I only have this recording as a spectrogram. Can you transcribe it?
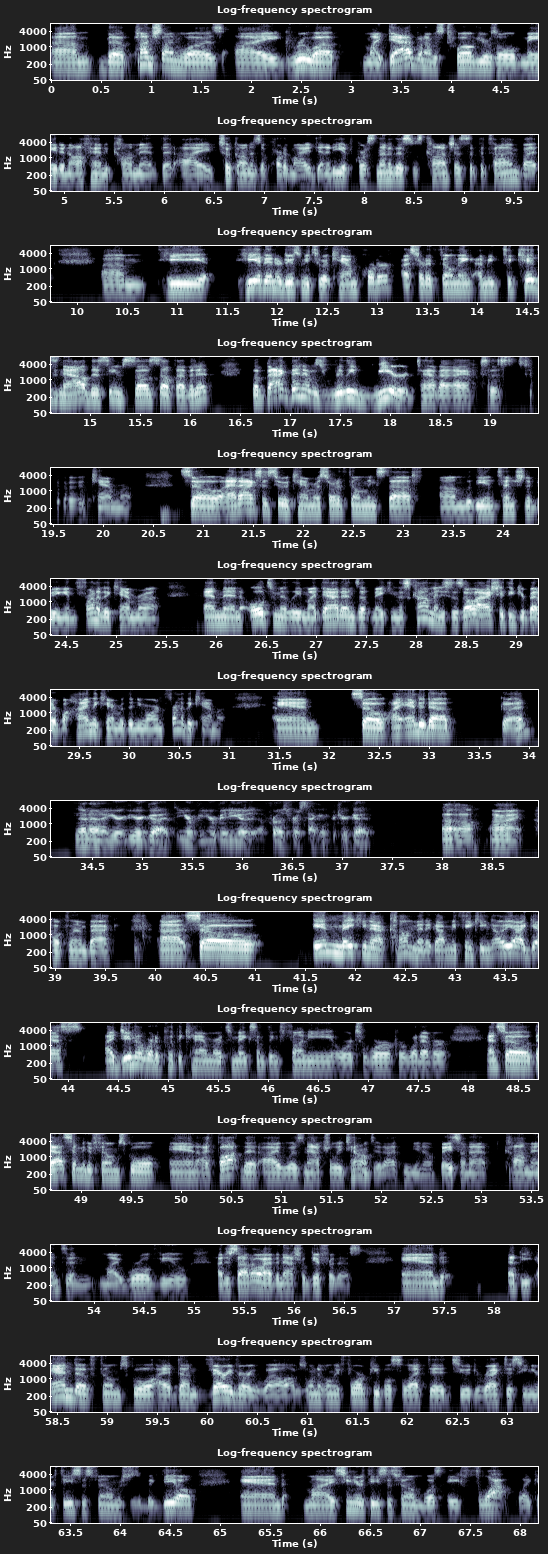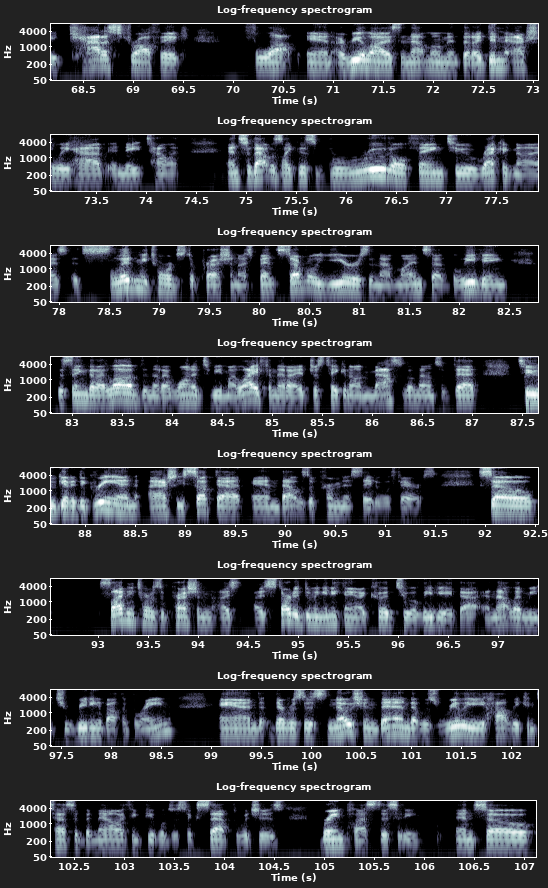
um, the punchline was i grew up my dad when i was 12 years old made an offhanded comment that i took on as a part of my identity of course none of this was conscious at the time but um, he he had introduced me to a camcorder. I started filming. I mean, to kids now, this seems so self evident, but back then it was really weird to have access to a camera. So I had access to a camera, started filming stuff um, with the intention of being in front of the camera. And then ultimately, my dad ends up making this comment. He says, Oh, I actually think you're better behind the camera than you are in front of the camera. And so I ended up, go ahead. No, no, no. You're you're good. Your your video froze for a second, but you're good. Uh oh. All right. Hopefully I'm back. Uh, so in making that comment, it got me thinking. Oh yeah, I guess I do know where to put the camera to make something funny or to work or whatever. And so that sent me to film school. And I thought that I was naturally talented. I, you know, based on that comment and my worldview, I just thought, oh, I have a natural gift for this. And at the end of film school, I had done very, very well. I was one of only four people selected to direct a senior thesis film, which is a big deal. And my senior thesis film was a flop, like a catastrophic flop. And I realized in that moment that I didn't actually have innate talent. And so that was like this brutal thing to recognize. It slid me towards depression. I spent several years in that mindset, believing this thing that I loved and that I wanted to be my life, and that I had just taken on massive amounts of debt to get a degree in. I actually sucked at, and that was a permanent state of affairs. So sliding towards depression, I, I started doing anything I could to alleviate that. And that led me to reading about the brain. And there was this notion then that was really hotly contested, but now I think people just accept, which is brain plasticity. And so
